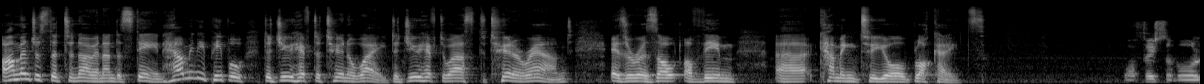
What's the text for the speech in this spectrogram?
I'm interested to know and understand how many people did you have to turn away? Did you have to ask to turn around as a result of them uh, coming to your blockades? Well, first of all,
